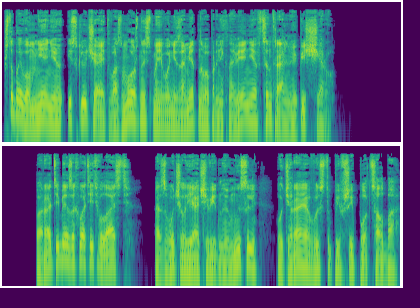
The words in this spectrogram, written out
что, по его мнению, исключает возможность моего незаметного проникновения в центральную пещеру. «Пора тебе захватить власть», — озвучил я очевидную мысль, утирая выступивший пот со лба.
